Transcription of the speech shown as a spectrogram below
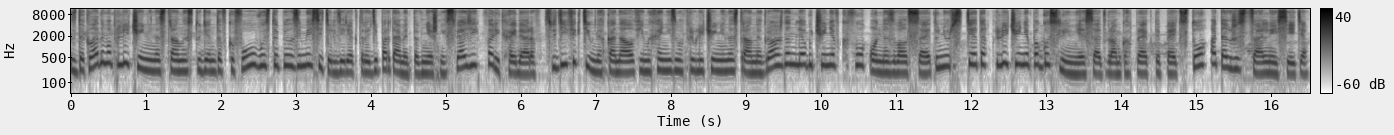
С докладом о привлечении иностранных студентов КФУ выступил заместитель директора Департамента внешних связей Фарид Хайдаров. Среди эффективных каналов и механизмов привлечения иностранных граждан для обучения в КФУ он назвал сайт университета, привлечение по гослинии, сайт в рамках проекта 5100, а также социальные сети.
